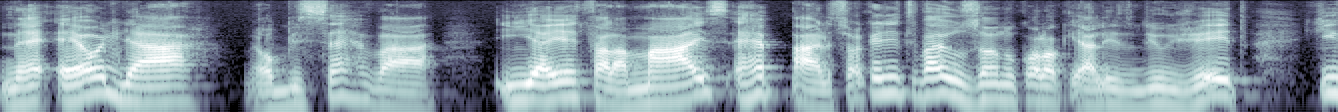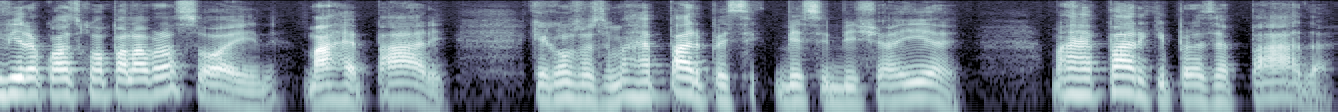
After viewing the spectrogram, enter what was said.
né, é olhar, é observar E aí gente fala, mas repare. Só que a gente vai usando o coloquialismo de um jeito que vira quase com uma palavra só aí, né? Mas repare. Que é como se fosse, mas repare para esse, esse bicho aí, aí. Mas repare que presepada.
